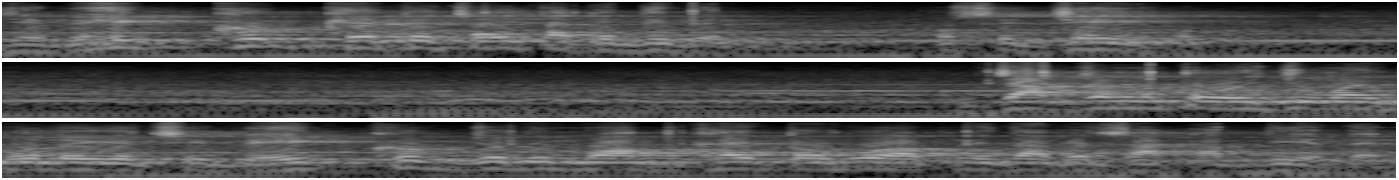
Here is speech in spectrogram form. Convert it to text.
যে ভিক্ষুক খেতে চাই তাকে দিবেন, ও সে যেই হোক। যার জন্য তো ওই সময় বলে গেছি, ভিক্ষুক যদি মদ খায় তবু আপনি তাকে জাকাত দিয়ে দেন,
